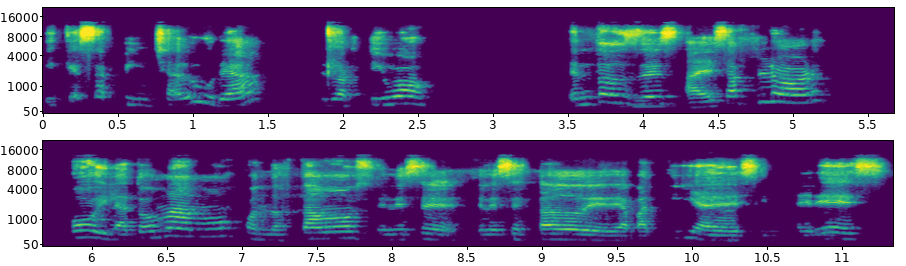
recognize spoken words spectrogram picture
y que esa pinchadura lo activó. Entonces, a esa flor, hoy la tomamos cuando estamos en ese, en ese estado de, apatía, de desinterés,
